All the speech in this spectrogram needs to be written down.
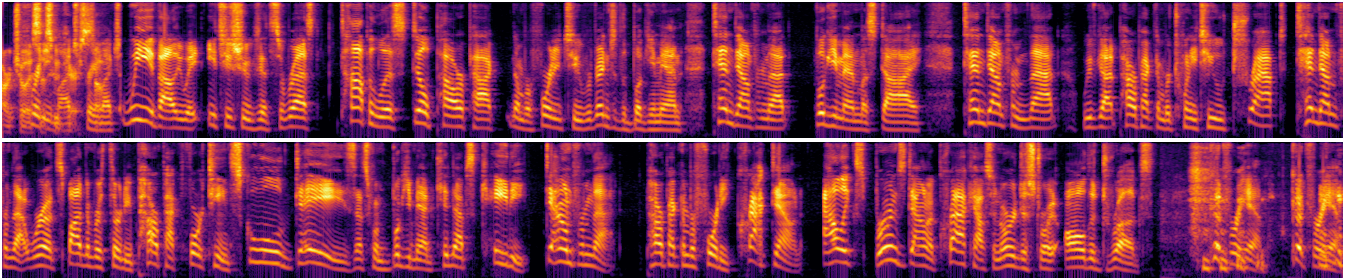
our choices. Pretty Who much, cares? pretty So- much. We evaluate each issue against the rest. Top of the list, still Power Pack number forty-two, Revenge of the Boogeyman. Ten down from that, Boogeyman Must Die. 10 down from that, we've got Power Pack number 22, Trapped. 10 down from that, we're at spot number 30, Power Pack 14, School Days. That's when Boogeyman kidnaps Katie. Down from that, Power Pack number 40, Crackdown. Alex burns down a crack house in order to destroy all the drugs. Good for him. Good for him.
